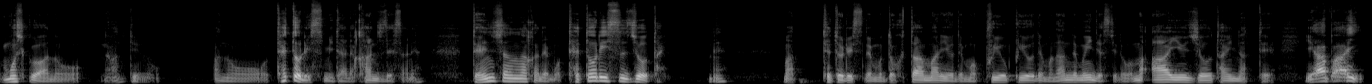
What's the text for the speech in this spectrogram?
もしくはあの何て言うのあのテトリスみたいな感じでしたね。電車の中でもテトリス状態ね。テトリスでもドクターマリオでもぷよぷよでも何でもいいんですけど、まあ、ああいう状態になってやばい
